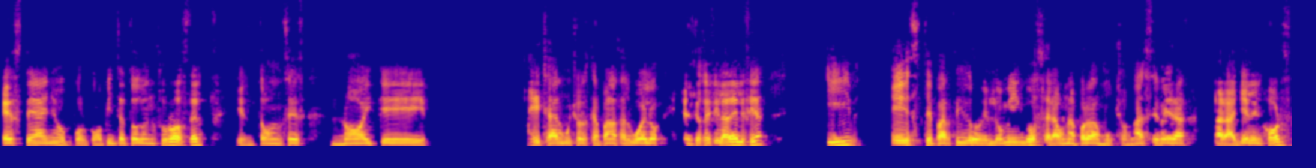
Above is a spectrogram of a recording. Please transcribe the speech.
este año por cómo pinta todo en su roster. Entonces, no hay que echar mucho las campanas al vuelo en el caso de Filadelfia. Y este partido del domingo será una prueba mucho más severa para Jalen Hurts,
